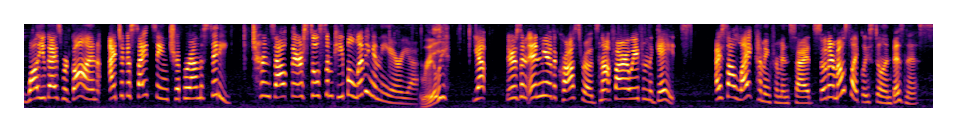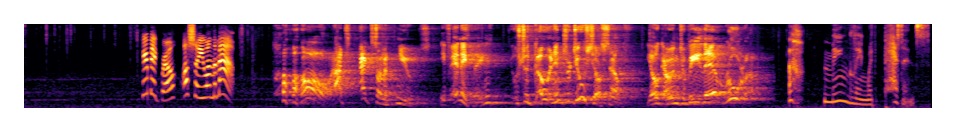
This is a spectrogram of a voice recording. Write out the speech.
While you guys were gone, I took a sightseeing trip around the city. Turns out there are still some people living in the area. Really? Yep, there's an inn near the crossroads not far away from the gates. I saw light coming from inside, so they're most likely still in business. Here, big bro, I'll show you on the map. Ho ho ho, that's excellent news. If anything, you should go and introduce yourself. You're going to be their ruler. Mingling with peasants.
